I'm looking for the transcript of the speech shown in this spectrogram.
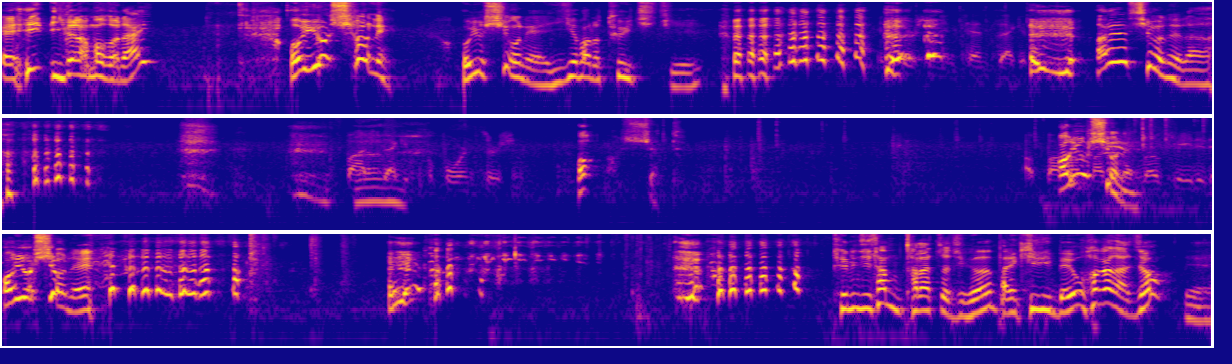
에잇 이거나 먹어라. 이? 어휴 시원해. 어휴 시원해. 이게 바로 트위치지. Insertion in 10 seconds. 아유 시원해라. 5 seconds before insertion. 어, 쉣. 어휴 시원해. 어휴 시원해. 데미지 3 달았죠 지금. 발길이 매우 화가 나죠? 예.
